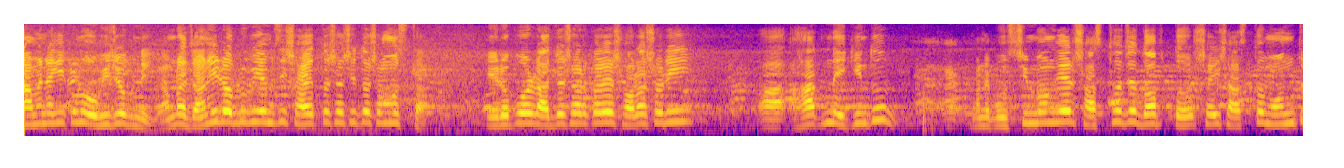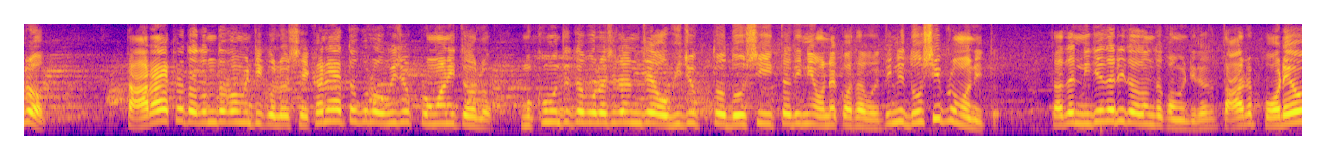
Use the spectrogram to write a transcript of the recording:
নামে নাকি কোনো অভিযোগ নেই। আমরা জানি ডব্লিউবিএমসি স্বায়ত্তশাসিত সংস্থা। এর ওপর রাজ্য সরকারের সরাসরি হাত নেই। কিন্তু মানে পশ্চিমবঙ্গের স্বাস্থ্য যে দপ্তর, সেই স্বাস্থ্য মন্ত্রক, তারা একটা তদন্ত কমিটি করল। সেখানে এতগুলো অভিযোগ প্রমাণিত হলো। মুখ্যমন্ত্রী তো বলেছিলেন যে অভিযুক্ত, দোষী ইত্যাদি নিয়ে অনেক কথা বলে। তিনি দোষী প্রমাণিত। তাদের নিজেদেরই তদন্ত কমিটি। তারপরেও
